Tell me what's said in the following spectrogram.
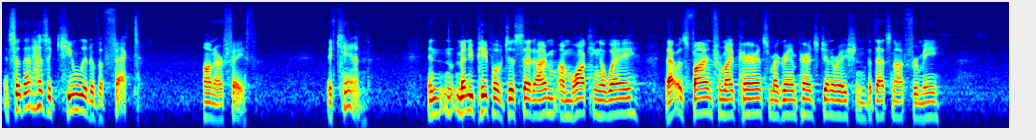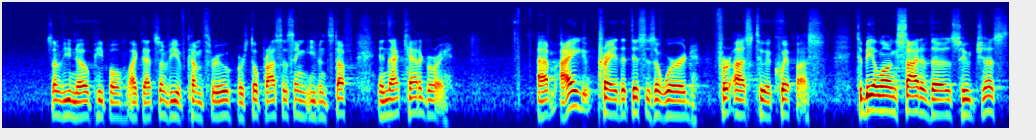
And so that has a cumulative effect on our faith. It can. And many people have just said, I'm, I'm walking away. That was fine for my parents or my grandparents' generation, but that's not for me. Some of you know people like that. Some of you have come through or still processing even stuff in that category. Um, I pray that this is a word for us to equip us to be alongside of those who just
